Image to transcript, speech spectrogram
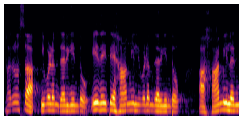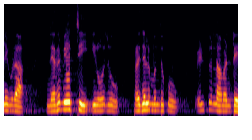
భరోసా ఇవ్వడం జరిగిందో ఏదైతే హామీలు ఇవ్వడం జరిగిందో ఆ హామీలన్నీ కూడా నెరవేర్చి ఈరోజు ప్రజల ముందుకు వెళ్తున్నామంటే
